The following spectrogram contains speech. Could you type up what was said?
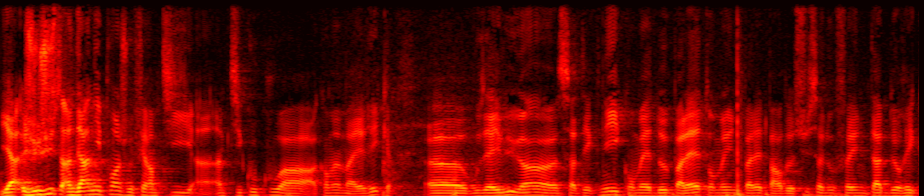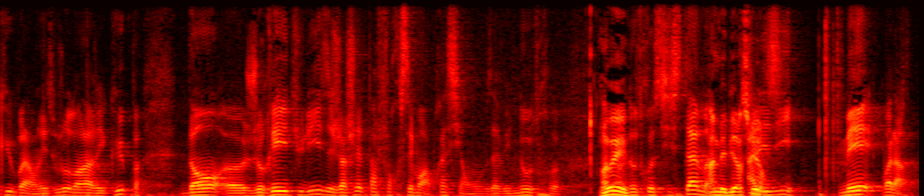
Il y a juste un dernier point, je vais faire un petit, un, petit coucou à, quand même à Eric. Euh, vous avez vu hein, sa technique, on met deux palettes, on met une palette par-dessus, ça nous fait une table de récup. Voilà, on est toujours dans la récup. Dans euh, je réutilise et j'achète pas forcément. Après, si vous avez une autre, ah un autre système, ah, mais bien sûr. allez-y. Mais voilà,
